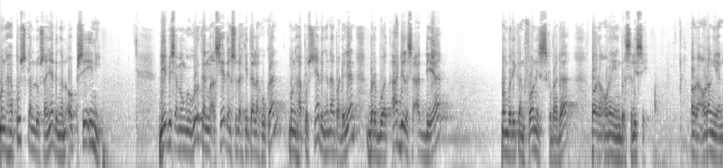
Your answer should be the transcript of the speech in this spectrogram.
menghapuskan dosanya dengan opsi ini. Dia bisa menggugurkan maksiat yang sudah kita lakukan, menghapusnya dengan apa? Dengan berbuat adil saat dia memberikan vonis kepada orang-orang yang berselisih. Orang-orang yang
